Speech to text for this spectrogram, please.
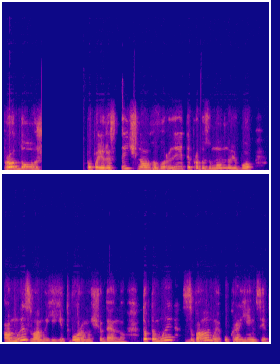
продовжують популяристично говорити про безумовну любов. А ми з вами її творимо щоденно. Тобто, ми з вами, українці,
